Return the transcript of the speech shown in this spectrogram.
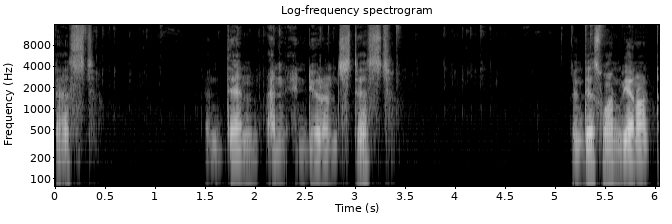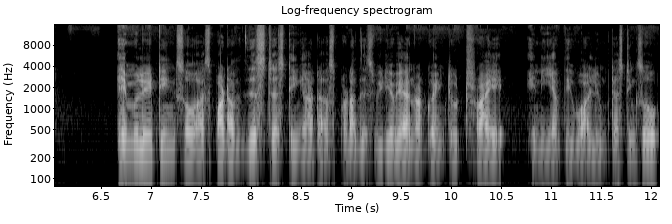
test and then an endurance test. In this one we are not emulating so as part of this testing or as part of this video we are not going to try any of the volume testing. So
